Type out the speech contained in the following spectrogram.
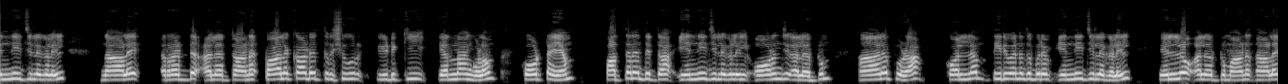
എന്നീ ജില്ലകളിൽ നാളെ റെഡ് അലർട്ടാണ്. പാലക്കാട് തൃശൂർ ഇടുക്കി എറണാകുളം കോട്ടയം പത്തനംതിട്ട എന്നീ ജില്ലകളിൽ ഓറഞ്ച് അലർട്ടും ആലപ്പുഴ കൊല്ലം തിരുവനന്തപുരം എന്നീ ജില്ലകളിൽ യെല്ലോ അലർട്ടുമാണ്. നാളെ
